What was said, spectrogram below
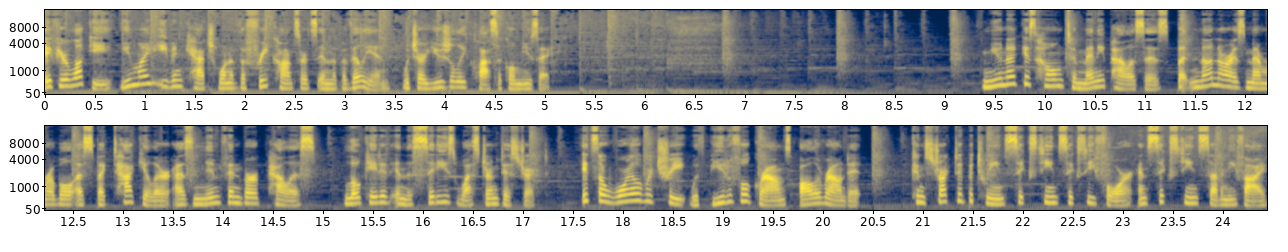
If you're lucky, you might even catch one of the free concerts in the pavilion, which are usually classical music. Munich is home to many palaces, but none are as memorable as spectacular as Nymphenburg Palace, located in the city's western district. It's a royal retreat with beautiful grounds all around it. Constructed between 1664 and 1675,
